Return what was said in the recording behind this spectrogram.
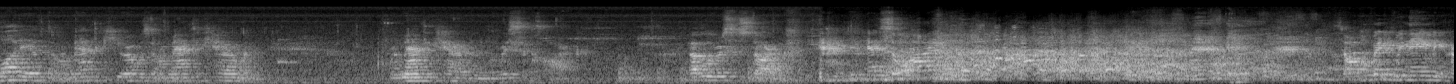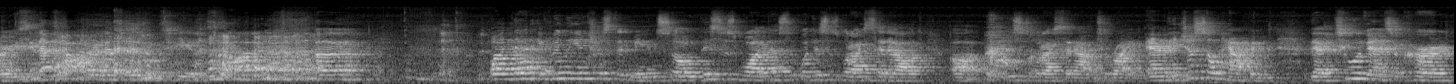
what if the romantic hero was a romantic heroine? Romantic heroine, Larissa Clark. Uh, Larissa Stark. and so I... So I'm already renaming her. You see, that's how individual she is. Uh, well, that it really interested me, and so this is what that's what this is what I set out. Uh, this is what I set out to write, and it just so happened that two events occurred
